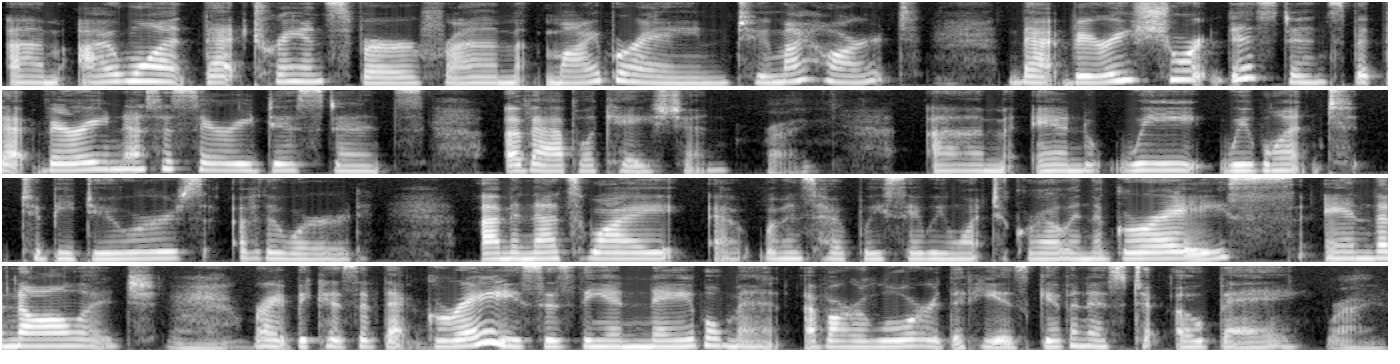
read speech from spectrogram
Um, I want that transfer from my brain to my heart, that very short distance, but that very necessary distance of application. Right. Um, and we we want to be doers of the word. Um, and that's why at Women's Hope we say we want to grow in the grace and the knowledge, right? Because of that grace is the enablement of our Lord that He has given us to obey Right.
